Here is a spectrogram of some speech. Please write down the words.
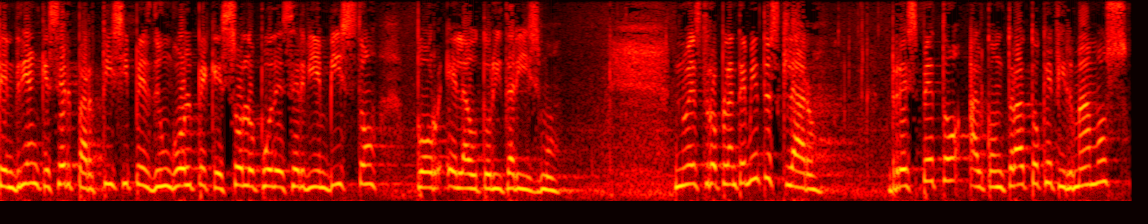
tendrían que ser partícipes de un golpe que solo puede ser bien visto por el autoritarismo. Nuestro planteamiento es claro. Respeto al contrato que firmamos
